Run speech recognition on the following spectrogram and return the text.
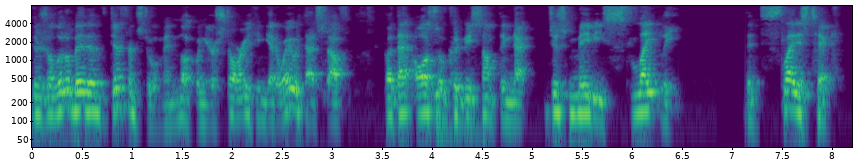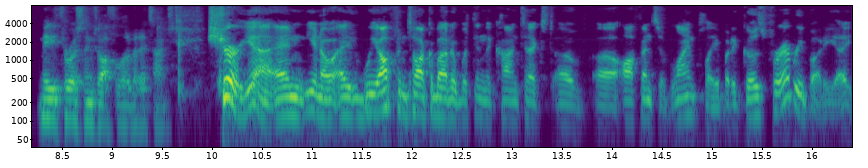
There's a little bit of difference to him, and look, when you're a star, you can get away with that stuff, but that also could be something that just maybe slightly, the slightest tick maybe throws things off a little bit at times. Sure, yeah, and you know I, we often talk about it within the context of uh, offensive line play, but it goes for everybody. I,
